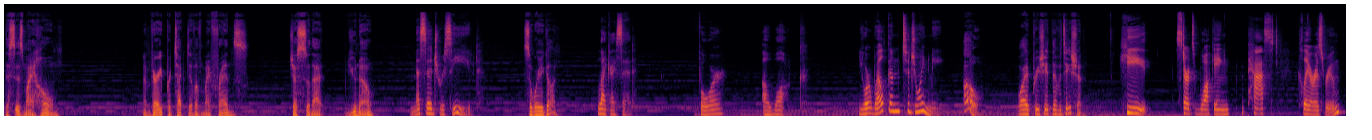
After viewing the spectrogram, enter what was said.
this is my home. I'm very protective of my friends, just so that you know. Message received. So where are you going? Like I said, for a walk. You're welcome to join me. Oh, well, I appreciate the invitation. He starts walking past Clara's room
